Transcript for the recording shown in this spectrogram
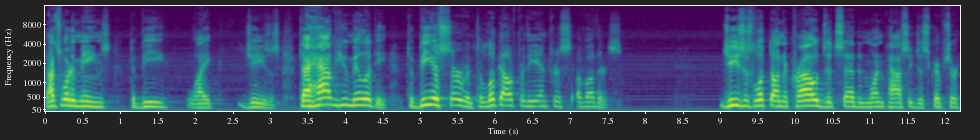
That's what it means to be like Jesus. To have humility, to be a servant, to look out for the interests of others. Jesus looked on the crowds, it said in one passage of Scripture,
